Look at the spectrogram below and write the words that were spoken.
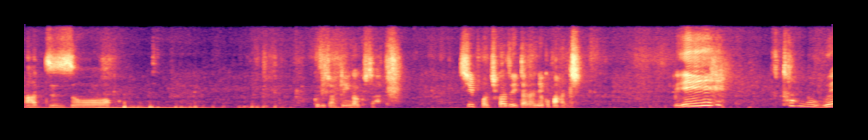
は暑そう。クリちゃん見学した。尻尾近づいたら猫パンチ。ええ布団の上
